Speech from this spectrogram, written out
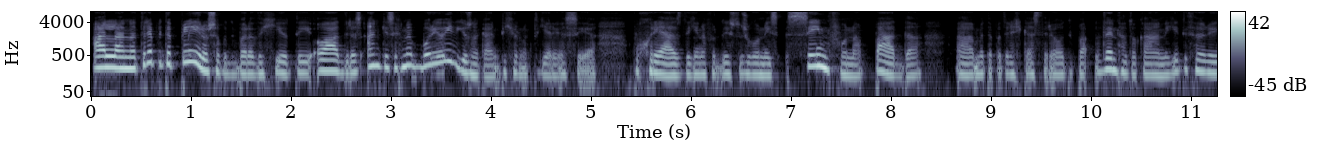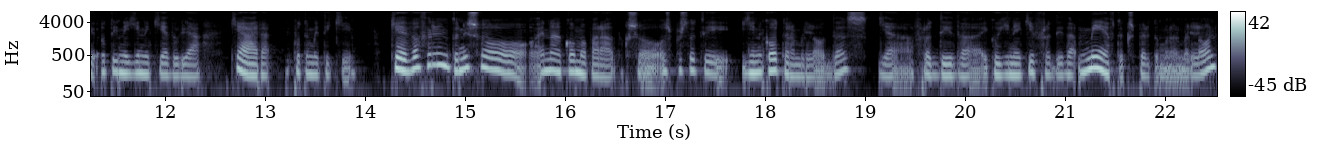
αλλά ανατρέπεται πλήρως από την παραδοχή ότι ο άντρας, αν και συχνά μπορεί ο ίδιος να κάνει τη χειρονακτική εργασία που χρειάζεται για να φροντίσει τους γονείς, σύμφωνα πάντα με τα πατριαρχικά στερεότυπα, δεν θα το κάνει, γιατί θεωρεί ότι είναι γυναικεία δουλειά και άρα υποτιμητική. Και εδώ θέλω να τονίσω ένα ακόμα παράδοξο, ως προς το ότι γενικότερα μιλώντας για φροντίδα, οικογενειακή φροντίδα μη αυτοεξυπηρετούμενων μελών,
